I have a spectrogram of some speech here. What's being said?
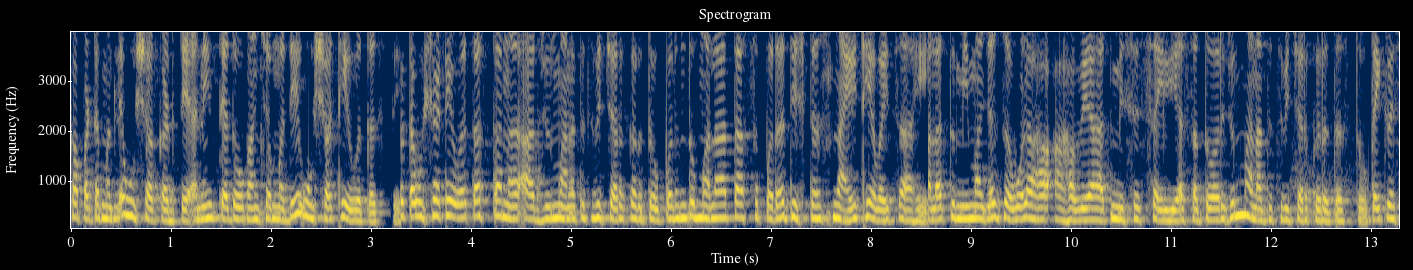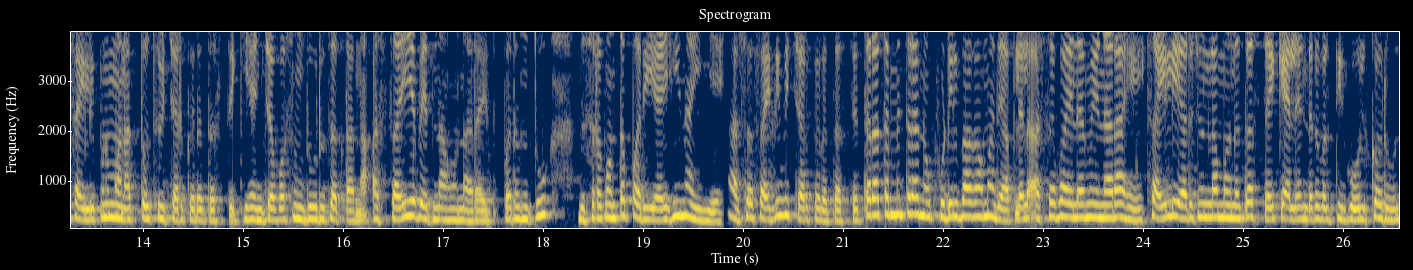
कपाटामधल्या उषा काढते आणि त्या दोघांच्या मध्ये उषा ठेवत असते. आता उषा ठेवत असताना अर्जुन मनातच विचार करतो परंतु मला आता असं परत डिस्टन्स नाही ठेवायचं आहे. मला तुम्ही माझ्या जवळ हवे आहात मिसेस सायली असा तो अर्जुन मनातच विचार करत असतो. तर इकडे सायली पण मनात तोच विचार करत असते की ह्यांच्यापासून दूर जाताना असह्य वेदना होणार आहेत परंतु दुसरा कोणता पर्यायही नाहीये असा सायली विचार करत असते. तर आता मित्रांनो पुढील भागामध्ये आपल्याला असं पाहायला मिळणार आहे. सायली अर्जुनला म्हणत असते कॅलेंडरवरती गोल करून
